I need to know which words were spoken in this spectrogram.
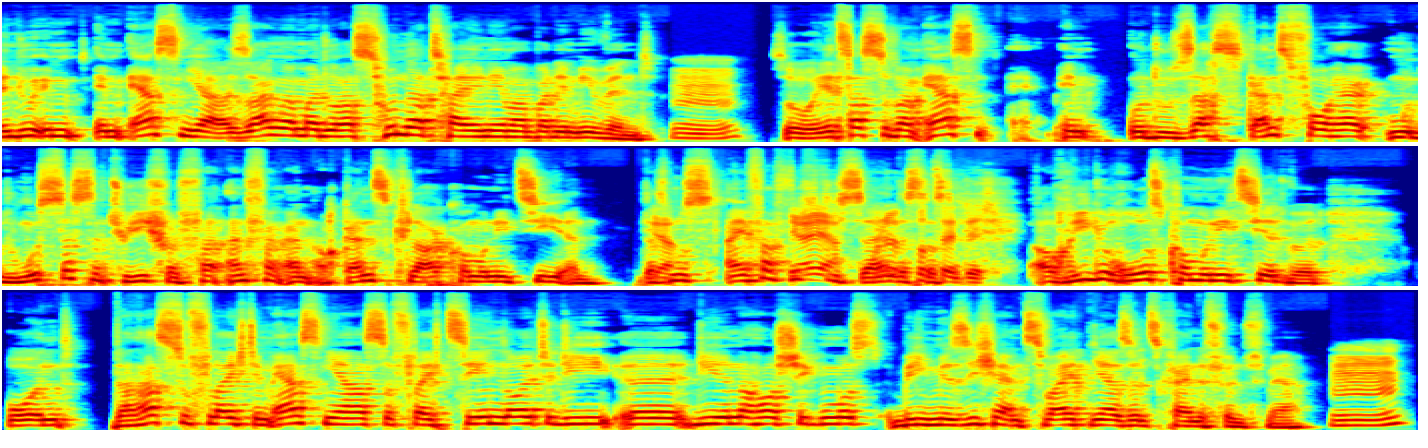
wenn du im, im ersten Jahr, sagen wir mal, du hast 100 Teilnehmer bei dem Event. Mhm. So, jetzt hast du beim ersten, im, und du sagst ganz vorher, du musst das natürlich von Anfang an auch ganz klar kommunizieren. Das ja. muss einfach wichtig ja, ja, sein, dass das auch rigoros kommuniziert wird. Und dann hast du vielleicht im ersten Jahr hast du vielleicht zehn Leute, die, äh, die du nach Hause schicken musst. Bin ich mir sicher, im zweiten Jahr sind es keine fünf mehr. Mhm.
